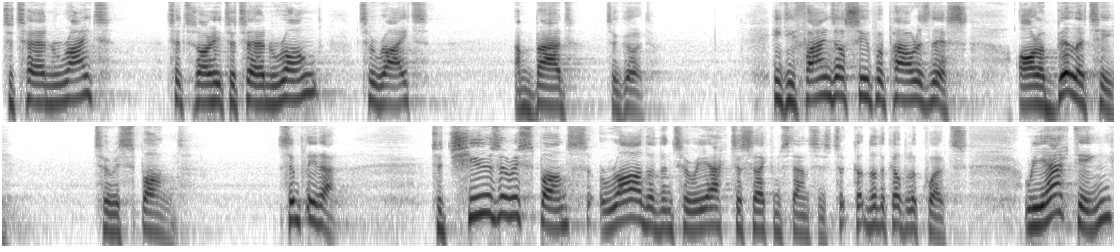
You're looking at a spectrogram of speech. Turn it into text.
to turn right, to, sorry, to turn wrong to right and bad to good. He defines our superpower as this our ability to respond. Simply that. To choose a response rather than to react to circumstances. Another couple of quotes. Reacting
